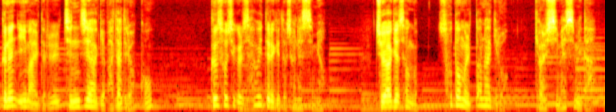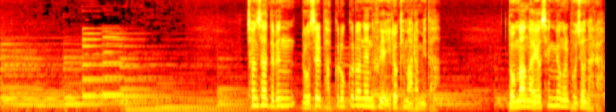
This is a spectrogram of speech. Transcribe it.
그는 이 말들을 진지하게 받아들였고 그 소식을 사위들에게도 전했으며 죄악의 성읍 소돔을 떠나기로 결심했습니다. 천사들은 롯을 밖으로 끌어낸 후에 이렇게 말합니다. 도망하여 생명을 보존하라.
